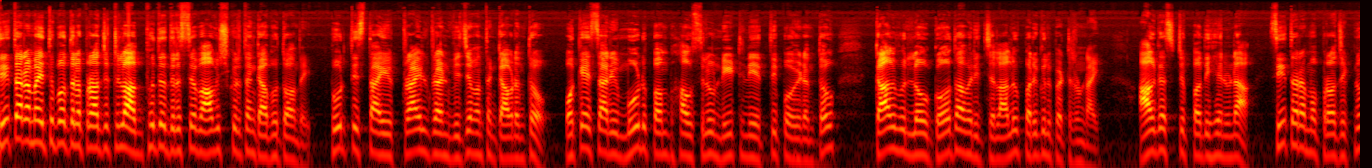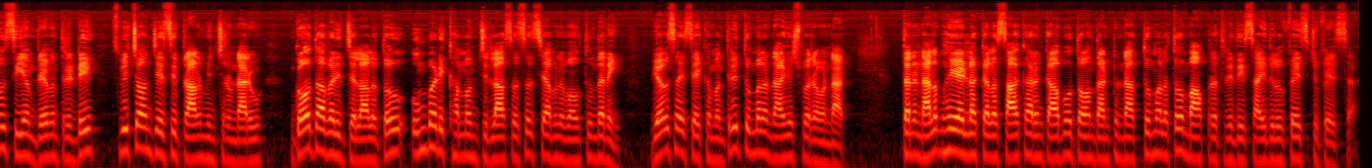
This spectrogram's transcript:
సీతారామ ఎత్తిపోతల ప్రాజెక్టులో అద్భుత దృశ్యం ఆవిష్కృతం కాబోతోంది. పూర్తి స్థాయి ట్రయల్ రన్ విజయవంతం కావడంతో ఒకేసారి మూడు పంప్ హౌస్లు నీటిని ఎత్తిపోయడంతో కాలువల్లో గోదావరి జలాలు పరుగులు పెట్టనున్నాయి. ఆగస్టు పదిహేనున సీతారామ ప్రాజెక్టును CM Revanth Reddy switch on చేసి ప్రారంభించనున్నారు. గోదావరి జలాలతో ఉమ్మడి ఖమ్మం జిల్లా సస్యశ్యామలం అవుతుందని వ్యవసాయ శాఖ మంత్రి తుమ్మల నాగేశ్వరరావు అన్నారు. తన నలభై ఏళ్ళ కల సాకారం కాబోతోందంటున్న తుమ్మలతో మా ప్రతినిధి సైదులు ఫేస్ టు ఫేస్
